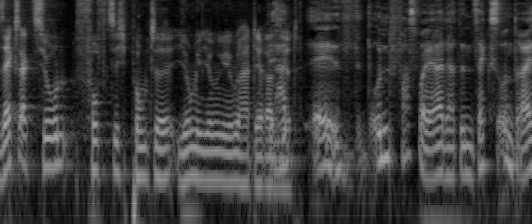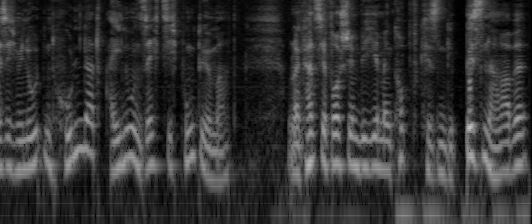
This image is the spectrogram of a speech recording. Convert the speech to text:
Sechs Aktionen, 50 Punkte. Junge, Junge, Junge hat der Der rasiert. hat, äh, unfassbar, ja. Der hat in 36 Minuten 161 Punkte gemacht. Und dann kannst du dir vorstellen, wie ich in mein Kopfkissen gebissen habe,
